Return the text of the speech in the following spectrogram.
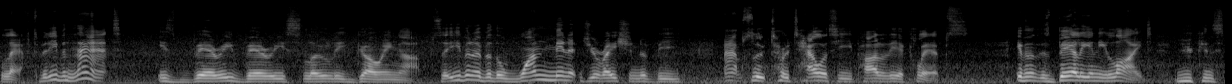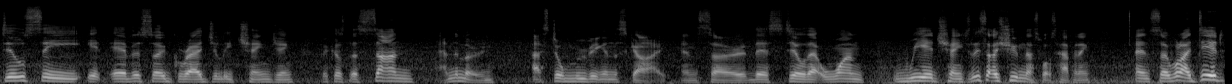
left. But even that is very, very slowly going up. So even over the one minute duration of the absolute totality part of the eclipse, even though there's barely any light, you can still see it ever so gradually changing because the sun and the moon are still moving in the sky. And so there's still that one weird change. At least I assume that's what's happening. And so what I did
